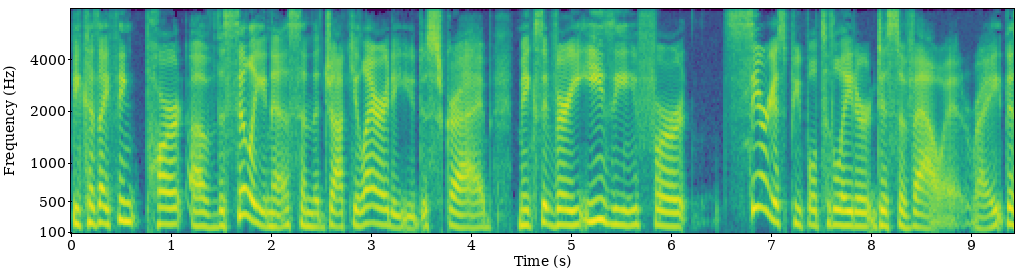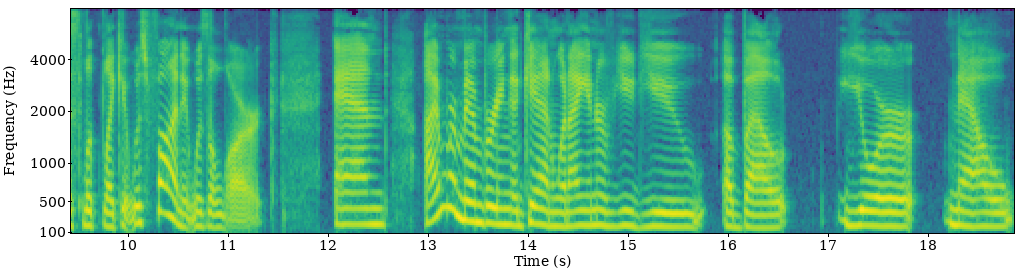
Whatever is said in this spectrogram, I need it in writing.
Because I think part of the silliness and the jocularity you describe makes it very easy for serious people to later disavow it, right? This looked like it was fun, it was a lark. And I'm remembering again when I interviewed you about your now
